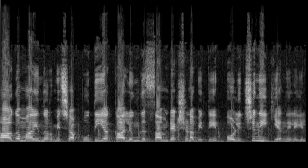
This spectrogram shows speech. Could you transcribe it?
ഭാഗമായി നിർമ്മിച്ച പുതിയ കലുങ്ക് സംരക്ഷണ ഭിത്തി പൊളിച്ചു നീക്കിയ നിലയിൽ.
